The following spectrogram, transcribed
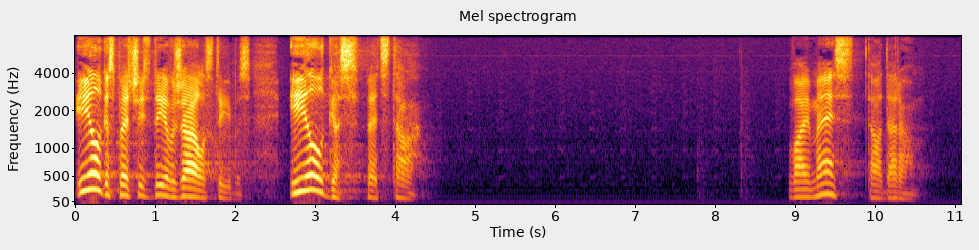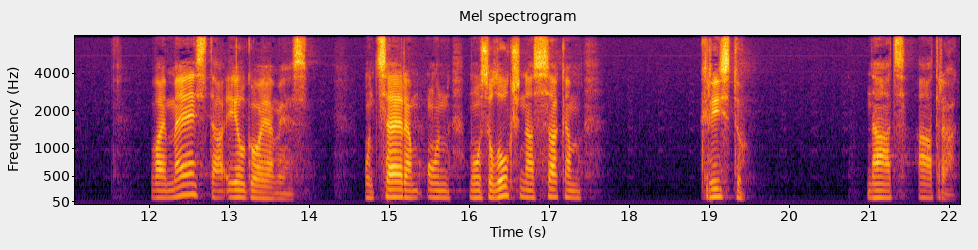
ilgas pēc šīs dieva žēlastības, ilgas pēc tā. Vai mēs tā darām? vai mēs tā ilgojamies un ceram un mūsu lūgšanās sakam, Kristu nāc ātrāk.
